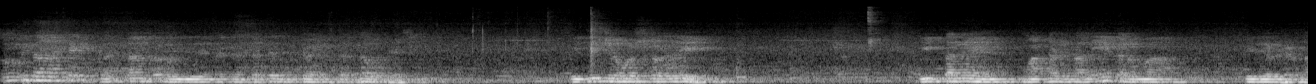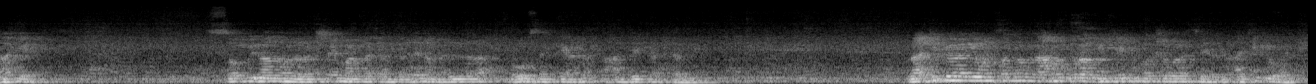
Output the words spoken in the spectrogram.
ಸಂವಿಧಾನಕ್ಕೆ ಗಂಟಾಂಕ ಬಂದಿದೆ ಅಂತಕ್ಕಂಥದ್ದೇ ಮುಖ್ಯವಾಗಿರ್ತಕ್ಕಂಥ ಉದ್ದೇಶ. ಇತ್ತೀಚಿನ ವರ್ಷಗಳಲ್ಲಿ ಈಗ ತಾನೇ ಮಾತನಾಡಿದ ಅನೇಕ ನಮ್ಮ ಹಿರಿಯರು ಹೇಳಿದ ಹಾಗೆ ಸಂವಿಧಾನವನ್ನು ರಕ್ಷಣೆ ಮಾಡ್ತಕ್ಕಂಥದ್ದೇ ನಮ್ಮೆಲ್ಲರ ಬಹುಸಂಖ್ಯಾತ ಆದ್ಯ ಕರ್ತವ್ಯ ರಾಜಕೀಯವಾಗಿ ಒಂದು ಸಂದರ್ಭ ನಾನು ಕೂಡ ಬಿಜೆಪಿ ಪಕ್ಷಗಳ ಸೇರಿದ ರಾಜಕೀಯವಾಗಿ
